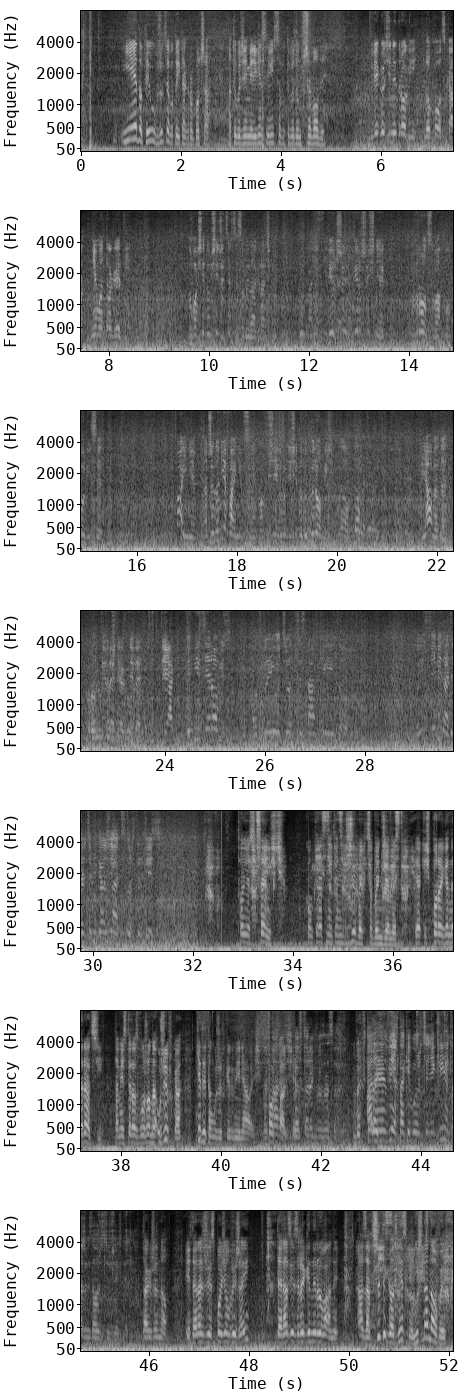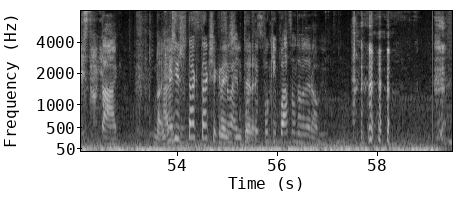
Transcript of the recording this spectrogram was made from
Nie, do tyłu wrzucę, bo to i tak robocza. A tu będziemy mieli więcej miejsca, bo tu będą przewody. Dwie godziny drogi do Kłodzka, nie ma tragedii. No właśnie tą księżycę chcę sobie nagrać. Pierwszy, pierwszy śnieg. Wrocław, okolice. Fajnie. Znaczy no nie fajnie w sumie, bo w śniegu będzie się do dupy robić. No, kto będzie robić? Ja będę robił w Ty tym będziesz, śniegu. ty będziesz. Ty jak, ty nic nie robisz. Odkleiło ci od przystawki i co? No nic nie widać, a jeszcze mi jechać 140. To jest część. Konkretnie ten grzybek, co będziemy. Jakiś po regeneracji. Tam jest teraz włożona używka. Kiedy tą używkę wymieniałeś? Pochwal wtorek, się. We wtorek we Wrocławiu. We wtorek. Ale wiesz, takie było życzenie klienta, żeby założyć używkę. No. Także no. I teraz już jest poziom wyżej. Teraz jest regenerowany. A za trzy tygodnie zmienisz na nowy. Tak. No i Ale widzisz, tak, tak się kręci Słuchaj, interes. póki, póki płacą, to będę robił.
